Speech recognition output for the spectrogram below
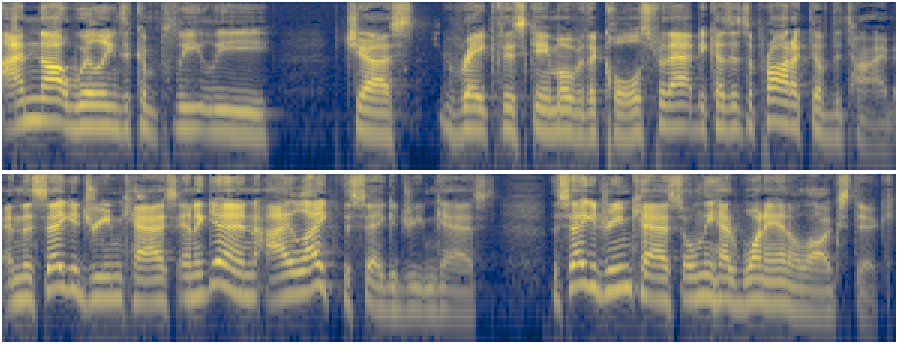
I'm not willing to completely just rake this game over the coals for that because it's a product of the time. And the Sega Dreamcast, and again, I like the Sega Dreamcast. The Sega Dreamcast only had one analog stick.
